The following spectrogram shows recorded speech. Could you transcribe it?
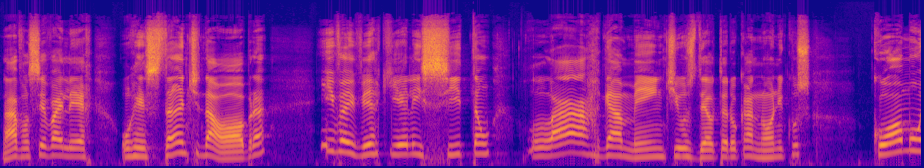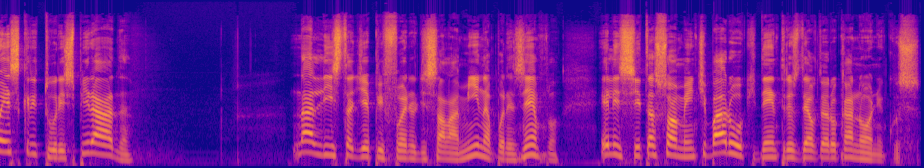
tá? você vai ler o restante da obra e vai ver que eles citam largamente os deuterocanônicos como escritura inspirada. Na lista de Epifânio de Salamina, por exemplo, ele cita somente Baruch dentre os deuterocanônicos.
